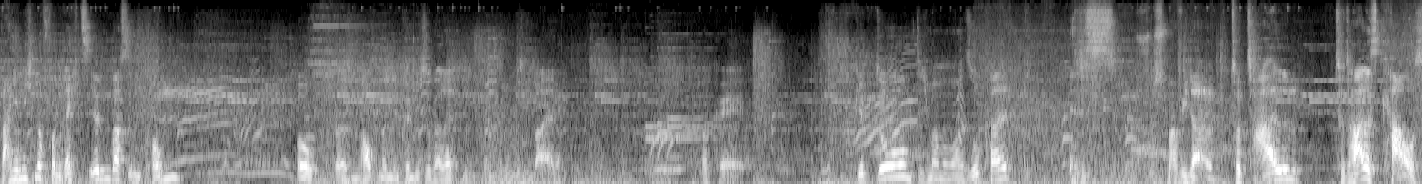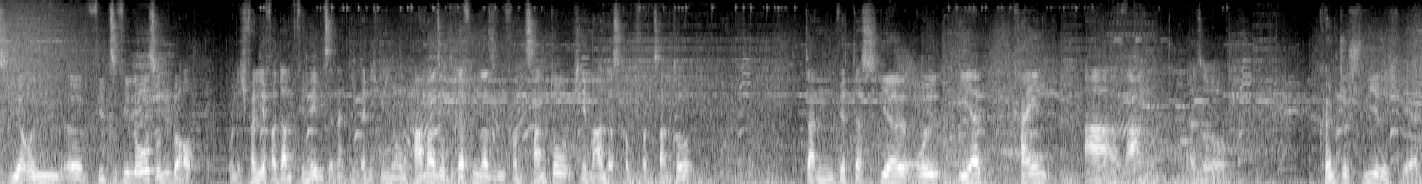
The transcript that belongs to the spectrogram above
war hier nicht noch von rechts irgendwas im Kommen? Oh, da ist ein Hauptmann, den könnte ich sogar retten. Dann sind beide. Okay. Gipto, dich machen wir mal so kalt. Es ist, es ist mal wieder total, totales Chaos hier und äh, viel zu viel los und überhaupt. Und ich verliere verdammt viel Lebensenergie. Wenn ich mich noch ein paar Mal so treffen lasse wie von Santo, ich nehme an, das kommt von Santo, dann wird das hier wohl eher kein A-Rang. Also könnte schwierig werden.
